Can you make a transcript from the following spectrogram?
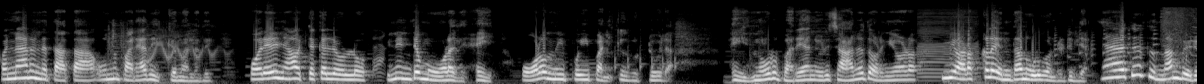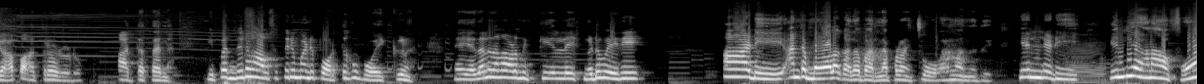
പൊന്നാരന്റെ താത്ത ഒന്നും പറയാതിരിക്കുക നല്ലത്. പോരേ ഞാൻ ഒറ്റക്കല്ലേ ഉള്ളൂ. പിന്നെ എന്റെ മോളല്ലേ. ഹേയ് ഓളൊന്നും ഇപ്പോൾ ഈ പണിക്ക് കിട്ടൂല. ഹെയ് എന്നോട് പറയാൻ ഒരു ചാനൽ തുടങ്ങിയോടോ? ഈ അടക്കള എന്താന്ന് ഓൾ കണ്ടിട്ടില്ല. നേരത്തെ തിന്നാൻ വരും ആ പാത്രം ഇടും. അതെ തന്നെ. ഇപ്പൊ എന്തിനും ആവശ്യത്തിനും വേണ്ടി പുറത്തേക്ക് പോയിക്കണ്. ഏതായാലും നിങ്ങൾ അവിടെ നിൽക്കുകയല്ലേ ഇങ്ങോട്ട് വരി. ആടി എന്റെ മോളെ കഥ പറഞ്ഞപ്പോഴാണ് ഓർമ്മ വന്നത്. എല്ലടി എല്ലിയാണ് ആ ഫോൺ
